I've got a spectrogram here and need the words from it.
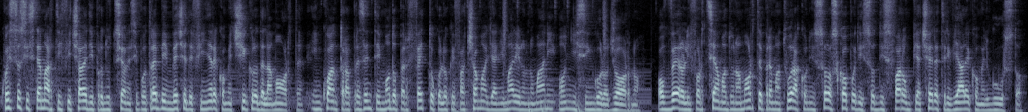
Questo sistema artificiale di produzione si potrebbe invece definire come ciclo della morte, in quanto rappresenta in modo perfetto quello che facciamo agli animali non umani ogni singolo giorno, ovvero li forziamo ad una morte prematura con il solo scopo di soddisfare un piacere triviale come il gusto.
